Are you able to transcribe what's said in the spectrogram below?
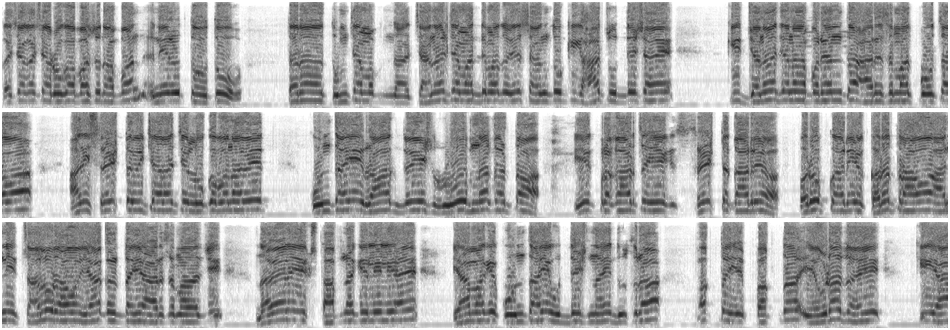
कशा कशा रोगापासून आपण निवृत्त होतो. तर तुमच्या चॅनलच्या माध्यमातून हे सांगतो की हाच उद्देश आहे की जनाजनापर्यंत आर्य समाज पोहोचावा आणि श्रेष्ठ विचाराचे लोक बनावेत. कोणताही राग द्वेष लोभ न करता एक प्रकारचं एक श्रेष्ठ कार्य परोपकार्य करत राहावं आणि चालू राहावं याकरता या आर्य समाजाची नव्याने एक स्थापना केलेली आहे. यामागे कोणताही उद्देश नाही दुसरा. फक्त फक्त एवढाच आहे की या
